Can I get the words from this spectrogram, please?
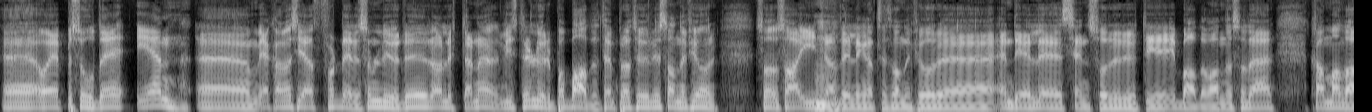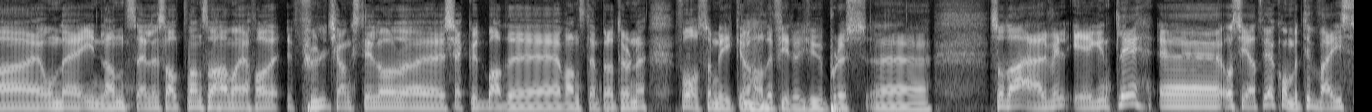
og episode én uh, Jeg kan jo si at For dere som lurer av lytterne, hvis dere lurer på badetemperaturer i Sandefjord, så, så har IT-avdelinga til Sandefjord uh, en del sensorer ute i, badevannet. Så der kan man da, om det er innlands eller saltvann, så har man iallfall full sjanse til å sjekke ut badevannstemperaturene for oss som liker å ha mm. det 24 pluss. Så da er det vel egentlig eh, å si at vi er kommet til veis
